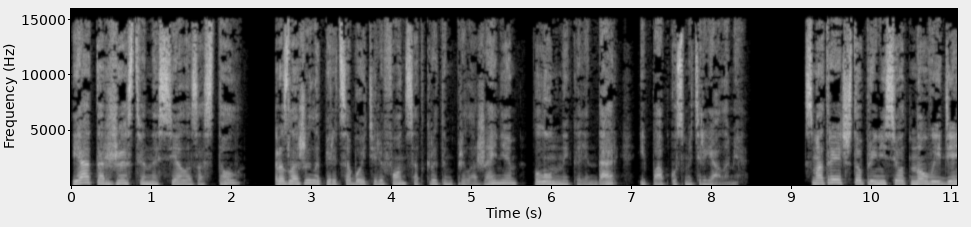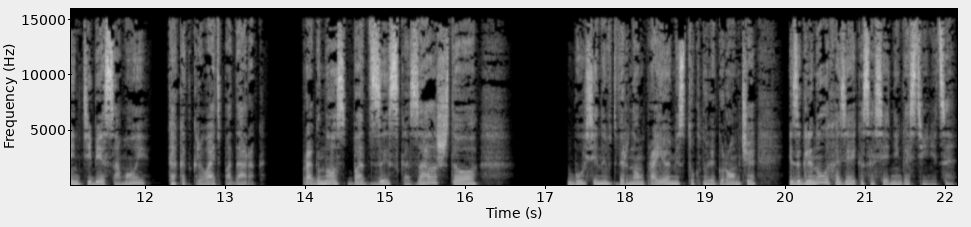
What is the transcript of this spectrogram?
Я торжественно села за стол, разложила перед собой телефон с открытым приложением, лунный календарь и папку с материалами. Смотреть, что принесет новый день тебе самой, как открывать подарок. Прогноз Бадзы сказал, что... Бусины в дверном проеме стукнули громче, и заглянула хозяйка соседней гостиницы.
